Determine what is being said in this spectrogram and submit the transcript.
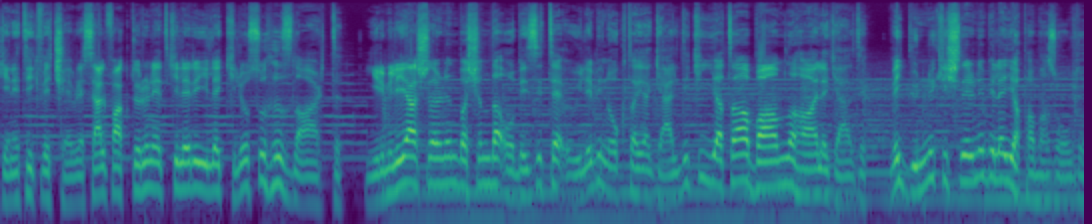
Genetik ve çevresel faktörün etkileriyle kilosu hızla arttı. 20'li yaşlarının başında obezite öyle bir noktaya geldi ki yatağa bağımlı hale geldi ve günlük işlerini bile yapamaz oldu.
